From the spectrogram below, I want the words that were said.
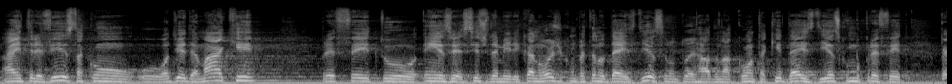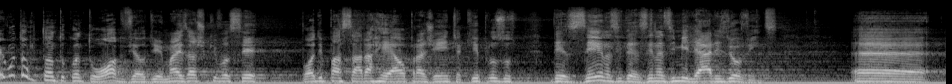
a entrevista com o Odir Demarque, prefeito em exercício de Americano, hoje completando 10 dias, se não estou errado na conta aqui, 10 dias como prefeito. Pergunta um tanto quanto óbvia, Odir, mas acho que você pode passar a real para a gente aqui, para os dezenas e dezenas e milhares de ouvintes. É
